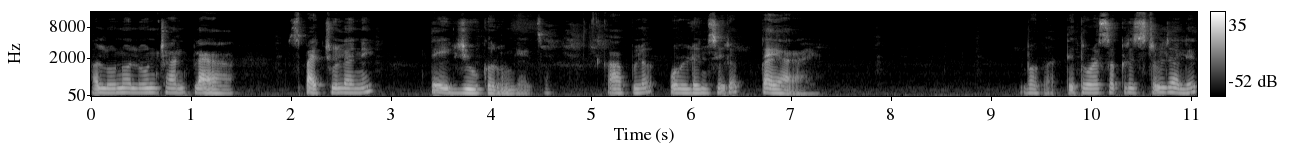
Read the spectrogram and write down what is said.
हलवून हलवून छान प्लॅ स्पॅच्युलाने ते एकजीव करून घ्यायचं. का आपलं गोल्डन सिरप तयार आहे. बघा ते थोडंसं क्रिस्टल झालेत.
